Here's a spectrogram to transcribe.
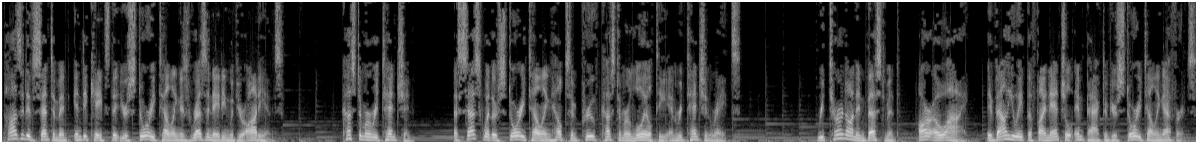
Positive sentiment indicates that your storytelling is resonating with your audience. Customer retention. Assess whether storytelling helps improve customer loyalty and retention rates. Return on investment, ROI. Evaluate the financial impact of your storytelling efforts.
